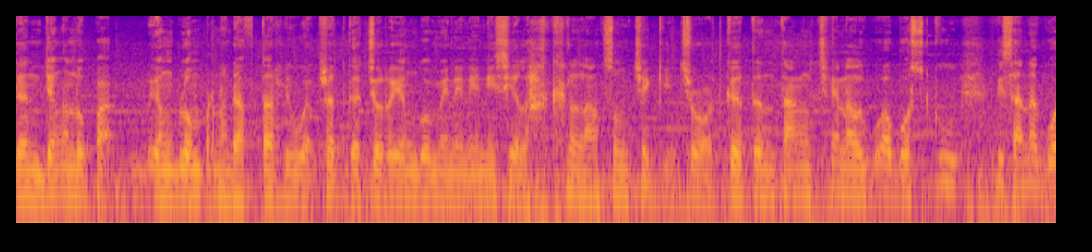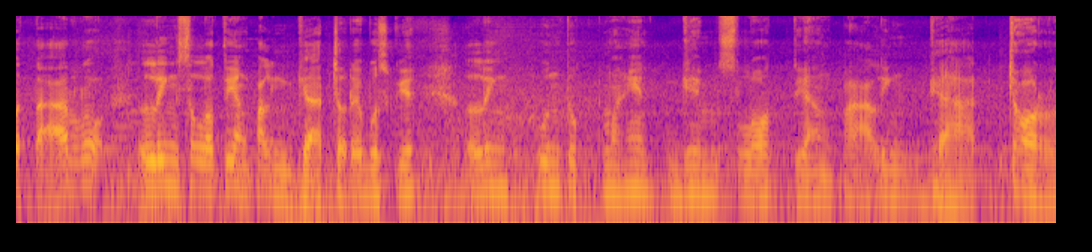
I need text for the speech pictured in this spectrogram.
Dan jangan lupa yang belum pernah daftar di website gacor yang gue mainin ini silahkan langsung cek short ke tentang channel gue bosku. Di sana gue taruh link slot yang paling gacor ya bosku ya. Link untuk main game slot yang paling gacor.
